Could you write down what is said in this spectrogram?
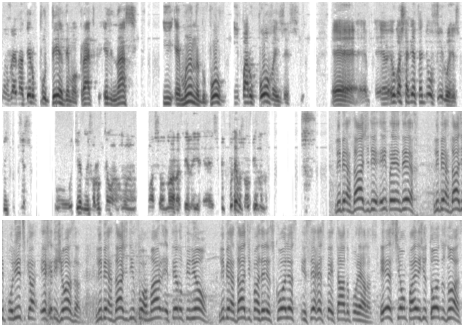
o verdadeiro poder democrático, ele nasce e emana do povo e para o povo é exercido. É, é, eu gostaria até de ouvi-lo a respeito disso. O, Diego me falou que tem uma, uma, uma sonora dele aí a respeito. Podemos ouvi-lo? Liberdade de empreender, liberdade política e religiosa, liberdade de informar e ter opinião, liberdade de fazer escolhas e ser respeitado por elas. Este é um país de todos nós.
